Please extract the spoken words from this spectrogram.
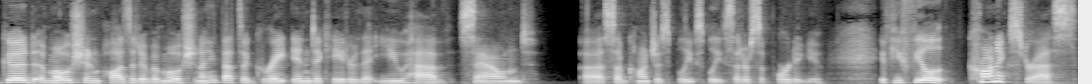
good emotion, positive emotion, I think that's a great indicator that you have sound uh, subconscious beliefs, beliefs that are supporting you. If you feel chronic stress,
